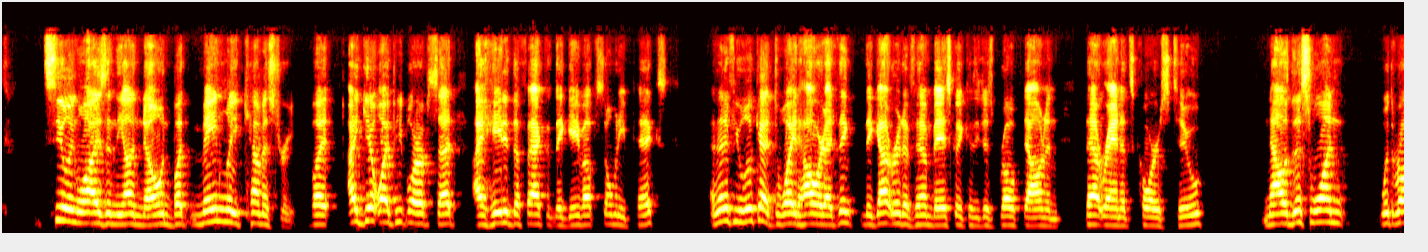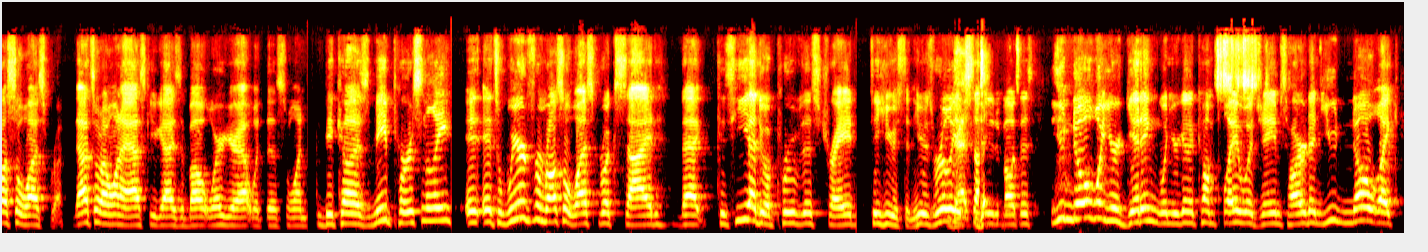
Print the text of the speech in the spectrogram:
ceiling wise in the unknown, but mainly chemistry. But I get why people are upset. I hated the fact that they gave up so many picks. And then if you look at Dwight Howard, I think they got rid of him basically because he just broke down and that ran its course too. Now, this one with Russell Westbrook, that's what I want to ask you guys about where you're at with this one. Because me personally, it, it's weird from Russell Westbrook's side that because he had to approve this trade to Houston. He was really That- excited about this. You know what you're getting when you're going to come play with James Harden. You know, like,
